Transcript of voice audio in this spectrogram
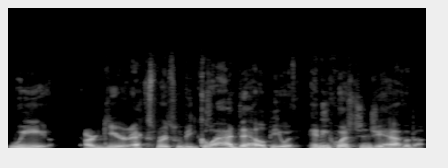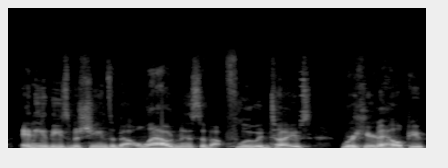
We, our gear experts, would be glad to help you with any questions you have about any of these machines, about loudness, about fluid types. We're here to help you.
